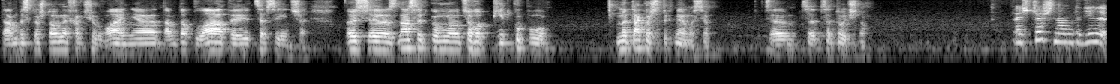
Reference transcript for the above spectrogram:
там безкоштовне харчування, там доплати, це все інше. Ось е, з наслідком цього підкупу ми також стикнемося. Це, це, це точно. А що ж нам тоді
